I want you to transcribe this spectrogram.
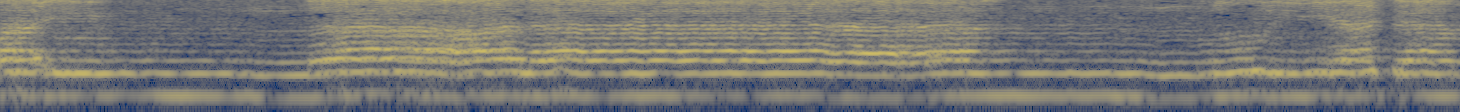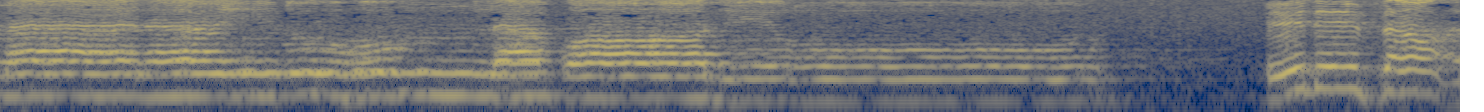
وإنا على أن نريك ما نعدهم لقادرون. ادفع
